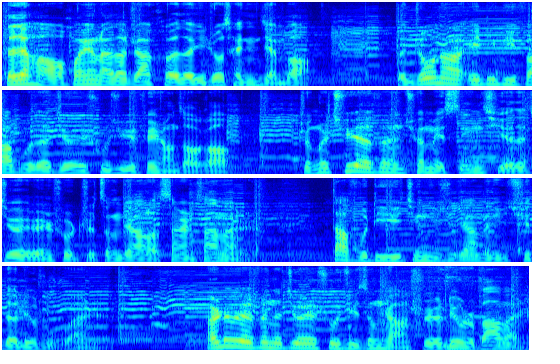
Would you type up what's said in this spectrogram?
大家好，欢迎来到扎克的一周财经简报。本周呢，ADP 发布的就业数据非常糟糕，整个七月份全美私营企业的就业人数只增加了三十三万人，大幅低于经济学家们预期的六十五万人。而六月份的就业数据增长是六十八万人，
